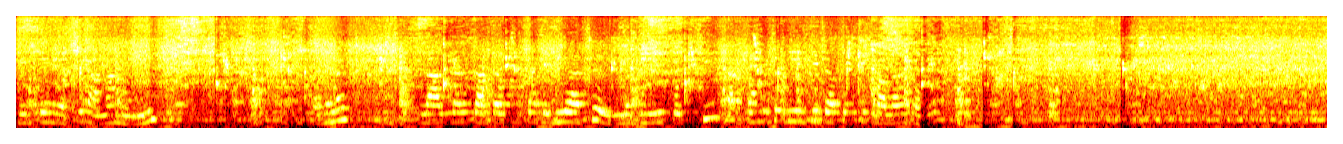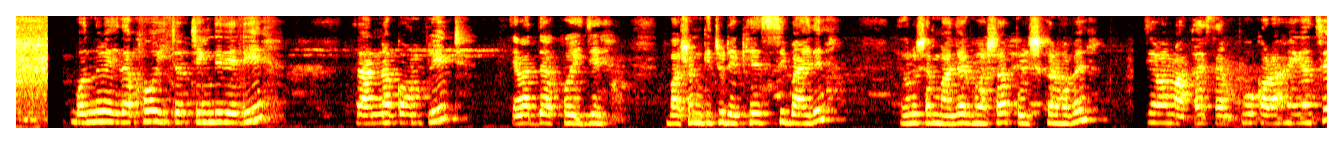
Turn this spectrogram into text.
দেখতে গেছে আনা হয়নি এখানে লাল লাল কাঁচা লঙ্কা যেগুলো আছে ওইগুলো দিয়েই করছি আর টমেটো দিয়েছি তাতে একটু কালার হবে বন্ধুরা, এই দেখো ইঁচড় চিংড়ি রেডি, রান্না কমপ্লিট। এবার দেখো এই যে বাসন কিছু রেখে এসেছি বাইরে। এগুলো সব মাজা ঘষা, পরিষ্কার হবে। যে আমার মাথায় শ্যাম্পু করা হয়ে গেছে।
